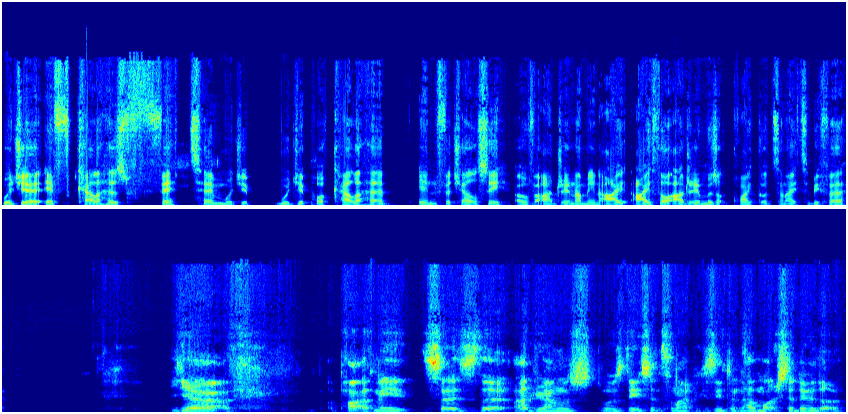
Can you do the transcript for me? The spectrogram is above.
would you, if Kelleher's fit, Tim, would you would you put Kelleher in for Chelsea over Adrian? I mean, I I thought Adrian was quite good tonight. To be fair, Yeah, a part of me says that Adrian was was decent tonight because he didn't have much to do though.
